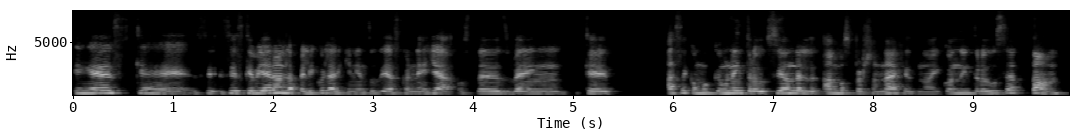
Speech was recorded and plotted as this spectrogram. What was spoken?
Y es que si, si es que vieron la película de 500 días con ella, ustedes ven que hace como que una introducción de ambos personajes, ¿no? Y cuando introduce a Tom,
